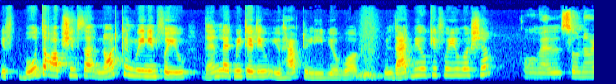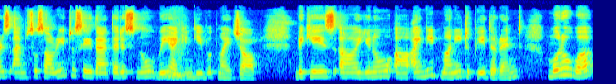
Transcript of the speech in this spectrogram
If both the options are not convenient for you, then let me tell you, you have to leave your work. Will that be okay for you, Varsha? Oh, well, so nurse, I'm so sorry to say that there is no way I can give up my job because, uh, you know, uh, I need money to pay the rent. Moreover,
